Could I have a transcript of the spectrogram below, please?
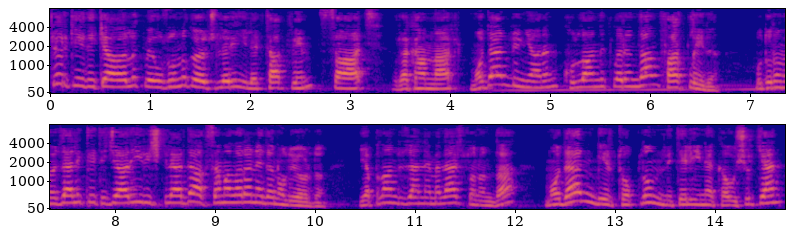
Türkiye'deki ağırlık ve uzunluk ölçüleri ile takvim, saat, rakamlar modern dünyanın kullandıklarından farklıydı. Bu durum özellikle ticari ilişkilerde aksamalara neden oluyordu. Yapılan düzenlemeler sonunda modern bir toplum niteliğine kavuşurken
